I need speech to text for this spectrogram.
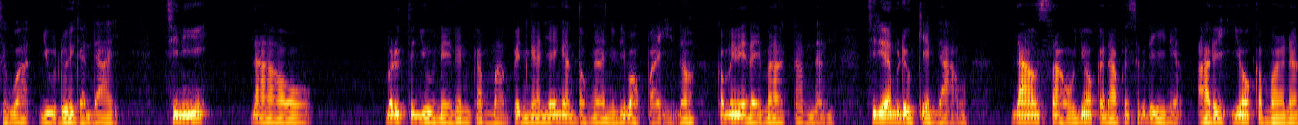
ถือว่าอยู่ด้วยกันได้ ทีนี้ดาวบฤกจะอยู่ในเดือนกรรมะเป็นงานย้ายงานตกงานอย่างที่บอกไปเนาะก็ไม่มีอะไรมากตามนั้น ทีนี้เรามาดูเกณฑ์ดาว ดาวเสาร์โยกกับดาวพฤหัสบดีเนี่ยอริโยกกับมรณะ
